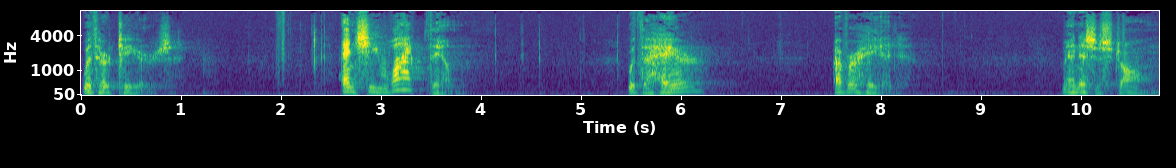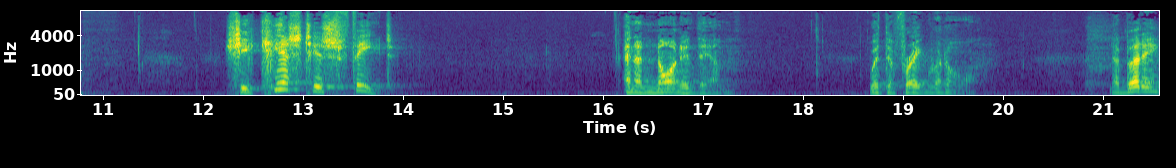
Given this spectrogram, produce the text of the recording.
with her tears. And she wiped them with the hair of her head. Man, this is strong. She kissed his feet and anointed them with the fragrant oil. Now, buddy,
